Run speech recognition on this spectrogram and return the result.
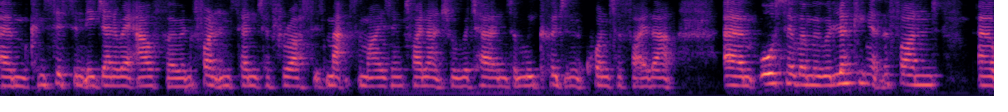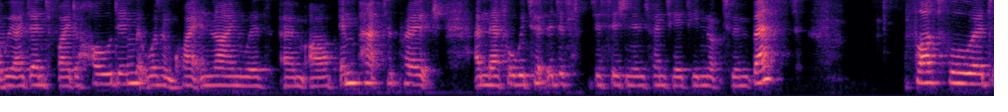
um, consistently generate alpha. And front and center for us is maximizing financial returns, and we couldn't quantify that. Um, also, when we were looking at the fund, uh, we identified a holding that wasn't quite in line with um, our impact approach, and therefore we took the de decision in 2018 not to invest. Fast forward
